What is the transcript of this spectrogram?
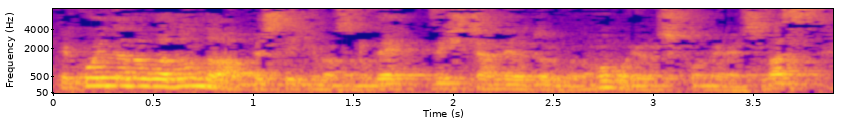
でこういった動画どんどんアップしていきますので、ぜひチャンネル登録の方もよろしくお願いします。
